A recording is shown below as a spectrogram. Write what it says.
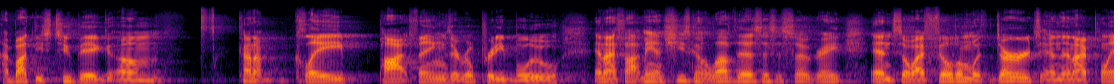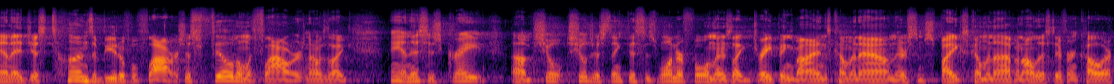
I bought these two big um, kind of clay pot things. They're real pretty blue. And I thought, man, she's going to love this. This is so great. And so I filled them with dirt and then I planted just tons of beautiful flowers, just filled them with flowers. And I was like, man, this is great. Um, she'll, she'll just think this is wonderful. And there's like draping vines coming out, and there's some spikes coming up, and all this different color.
